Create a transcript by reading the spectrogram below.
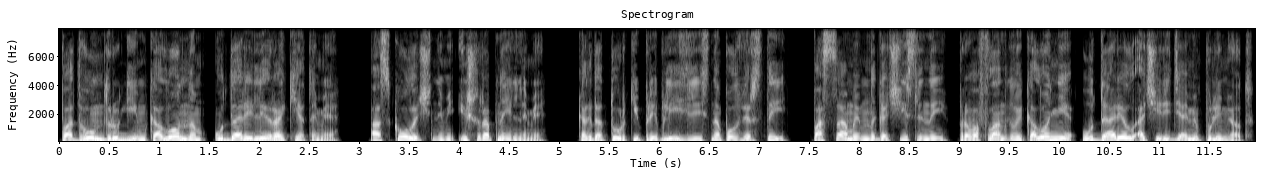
По двум другим колоннам ударили ракетами, осколочными и шрапнельными. Когда турки приблизились на полверсты, по самой многочисленной правофланговой колонне ударил очередями пулемет.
